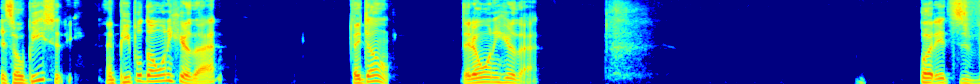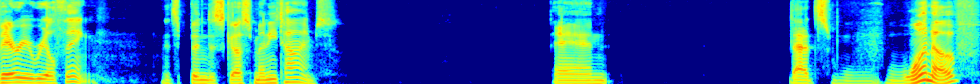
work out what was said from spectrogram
is obesity. And people don't want to hear that. They don't. They don't want to hear that. But it's a very real thing. It's been discussed many times. And that's one of,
